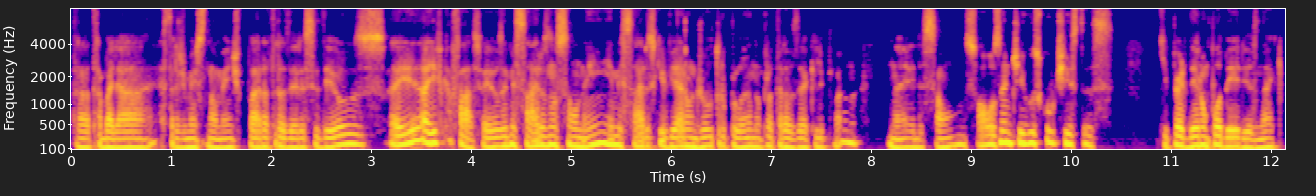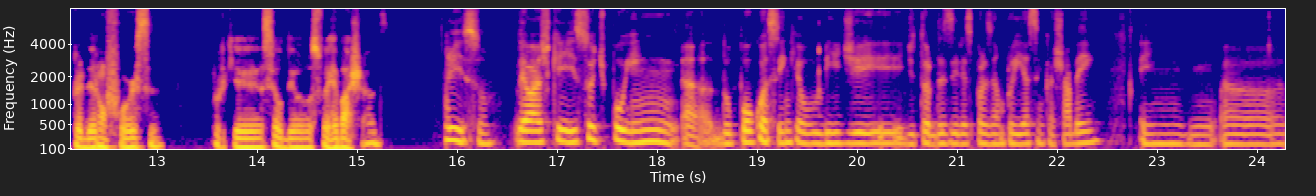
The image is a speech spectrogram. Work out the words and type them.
Tra trabalhar extradimensionalmente para trazer esse deus, aí, aí fica fácil. Aí os emissários não são nem emissários que vieram de outro plano para trazer aquele plano, né? Eles são só os antigos cultistas que perderam poderes, né? Que perderam força porque seu deus foi rebaixado. Isso. Eu acho que isso, tipo, em, ah, do pouco assim que eu li de, de Tordesilhas, por exemplo, ia se encaixar bem. Em, ah,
